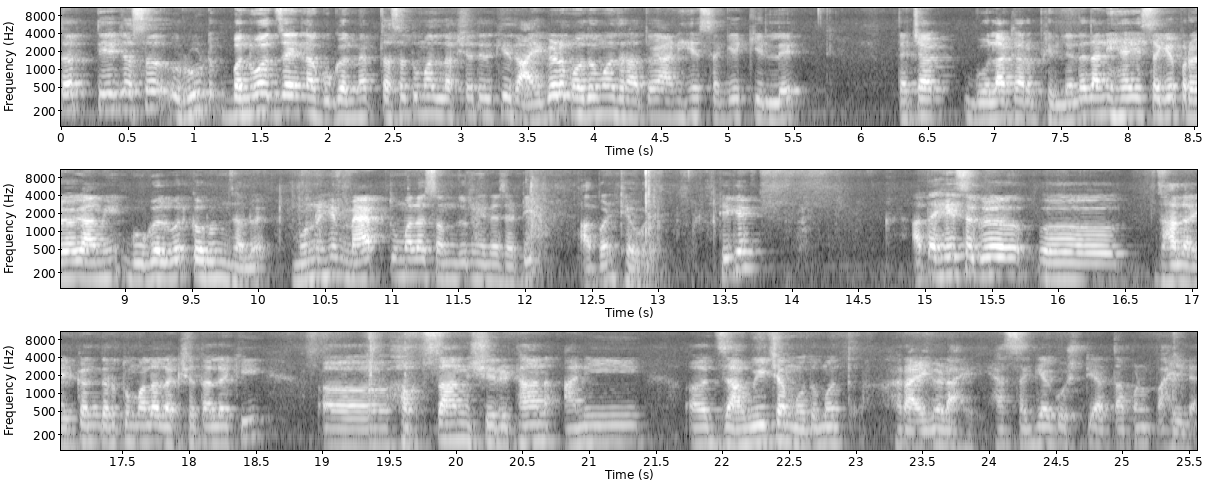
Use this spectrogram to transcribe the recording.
तर ते जसं रूट बनवत जाईल ना गुगल मॅप तसं तुम्हाला लक्षात येईल की रायगड मधोमध राहतोय आणि हे सगळे किल्ले त्याच्या गोलाकार फिरलेले आहेत आणि हे सगळे प्रयोग आम्ही गुगलवर करून झालो आहे म्हणून हे मॅप तुम्हाला समजून घेण्यासाठी आपण ठेवलं ठीक आहे? आता हे सगळं झालं. एकंदर तुम्हाला लक्षात आलं की हफसान शिरठाण आणि जावळीच्या मधोमध रायगड आहे. ह्या सगळ्या गोष्टी आता आपण पाहिल्या.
